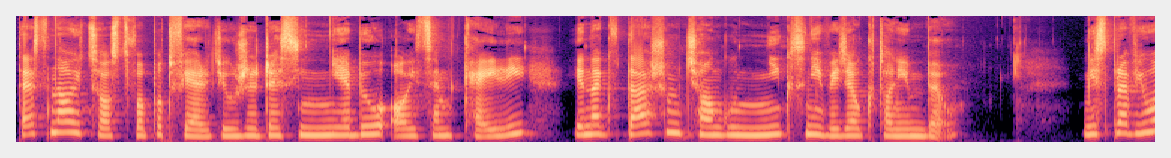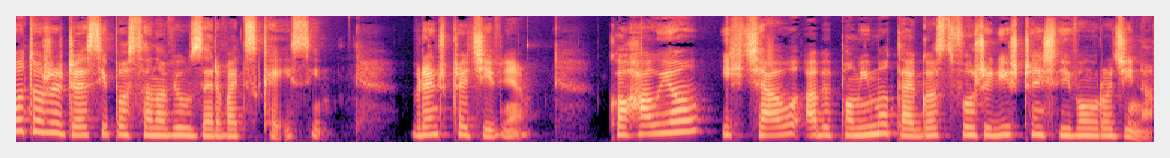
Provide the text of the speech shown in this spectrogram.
Test na ojcostwo potwierdził, że Jesse nie był ojcem Kaylee, jednak w dalszym ciągu nikt nie wiedział, kto nim był. Nie sprawiło to, że Jesse postanowił zerwać z Casey. Wręcz przeciwnie. Kochał ją i chciał, aby pomimo tego stworzyli szczęśliwą rodzinę.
